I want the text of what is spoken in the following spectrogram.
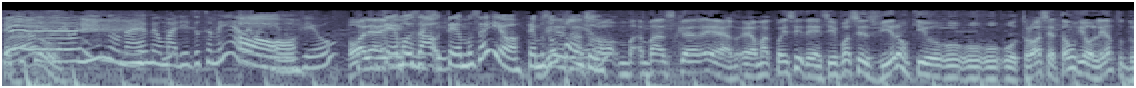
Ele é Claro. leonino, né? Meu marido também é Ó. leonino, viu? Olha aí. temos, a- temos aí, ó. Temos um Veja ponto. só, ma- mas é, é uma coincidência. E vocês viram que o, o, o, o troço é tão violento do-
